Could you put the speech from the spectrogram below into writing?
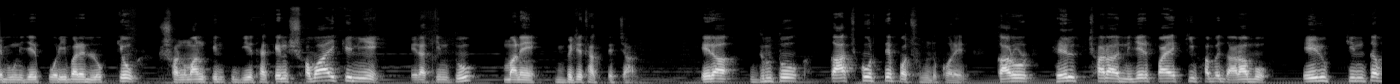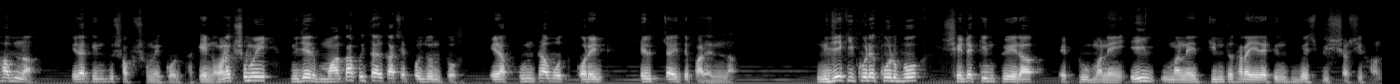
এবং নিজের পরিবারের লোককেও সম্মান কিন্তু দিয়ে থাকেন। সবাইকে নিয়ে এরা কিন্তু মানে বেঁচে থাকতে চান। এরা দ্রুত কাজ করতে পছন্দ করেন। কারোর হেল্প ছাড়া নিজের পায়ে কীভাবে দাঁড়াবো, এইরূপ চিন্তাভাবনা এরা কিন্তু সবসময় করে থাকেন। অনেক সময় নিজের মাতা পিতার কাছে পর্যন্ত এরা কুণ্ঠাবোধ করেন হেল্প চাইতে পারেন না। নিজে কি করে করব, সেটা কিন্তু এরা একটু মানে এই মানে চিন্তাধারায় এরা কিন্তু বেশ বিশ্বাসী হন।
